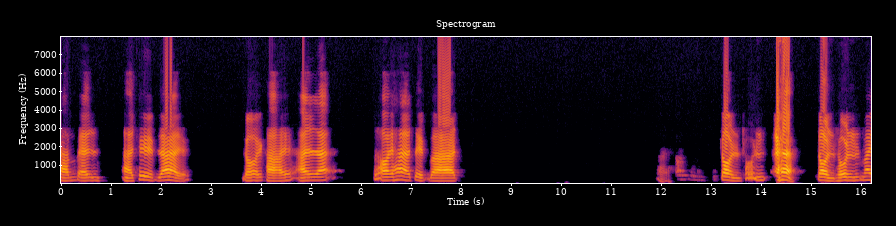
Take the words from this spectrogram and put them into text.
ทำเป็น อาชีพได้ โดยขายอันละร้อยห้าสิบบาทต้นทุนต้นทุนไม่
